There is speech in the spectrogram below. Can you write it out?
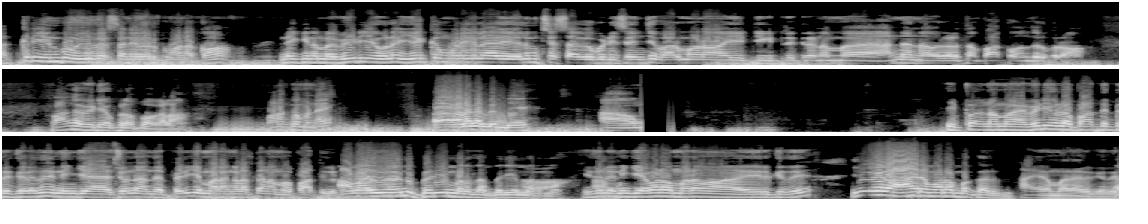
அக்கறை என்ப வியூவர்ஸ் அனைவருக்கும் வணக்கம். இன்னைக்கு நம்ம வீடியோவில் இயக்க முறையில் எலுமிச்சை சாகுபடி செஞ்சு வருமானம் ஈட்டிக்கிட்டு இருக்கிற நம்ம அண்ணன் அவர்களை தான் பார்க்க வந்திருக்கிறோம். வாங்க வீடியோக்குள்ளே போகலாம். வணக்கம் அண்ணே. வணக்கம் தம்பி. ஆ இப்போ நம்ம வீடியோவில் பார்த்துட்டு இருக்கிறது நீங்கள் சொன்ன அந்த பெரிய மரங்களை தான் நம்ம பார்த்துக்கிட்டோம் ஆமா இது வந்து பெரிய மரம் தான் பெரிய மரம் இதில் நீங்கள் எவ்வளோ மரம் இருக்குது? இது ஒரு ஆயிரம் மரம் பக்கம் இருக்கு. ஆயிரம் மரம் இருக்குது.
